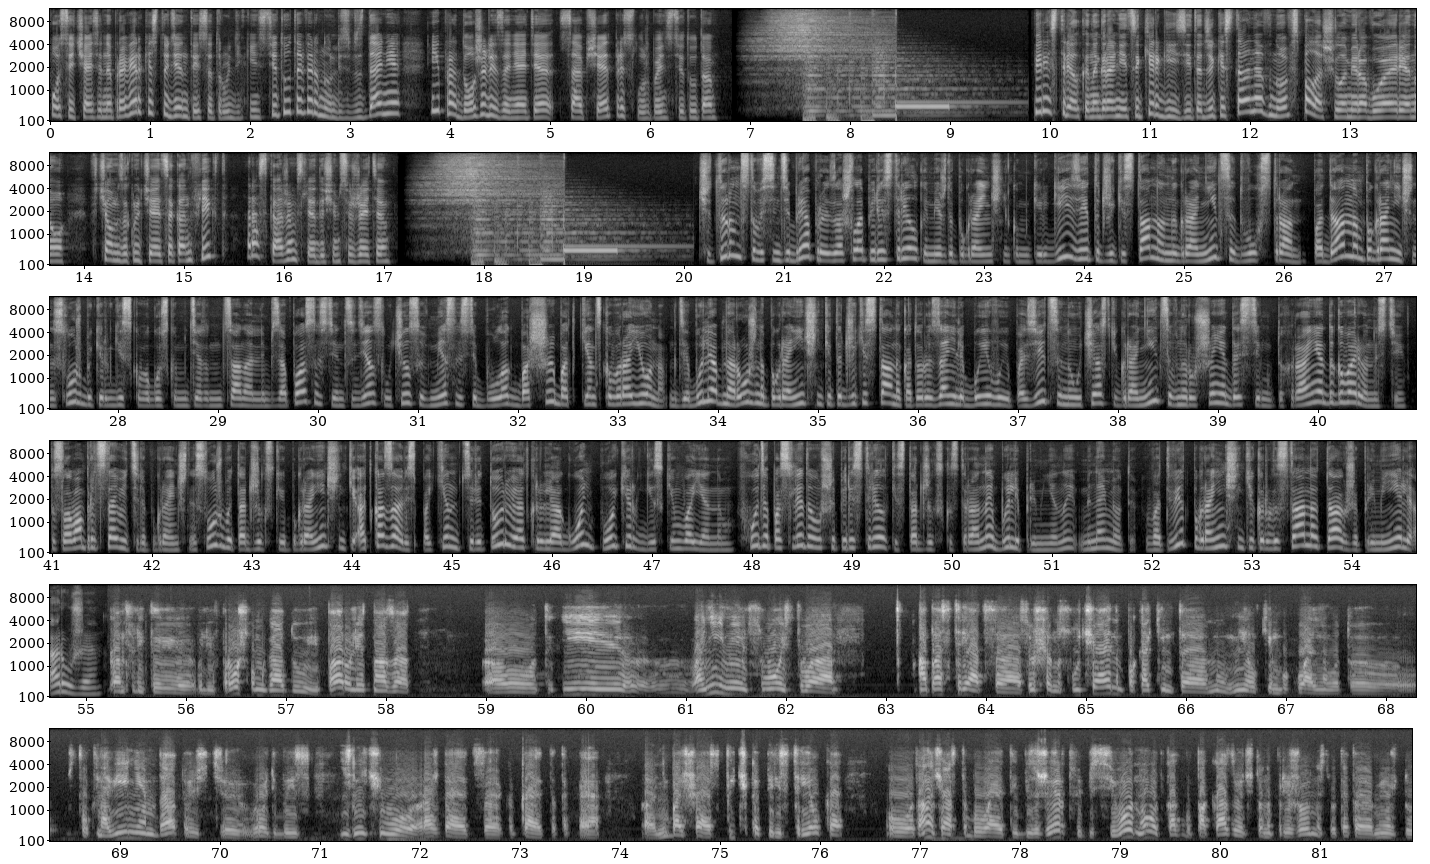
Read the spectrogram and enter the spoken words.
После тщательной проверки студенты и сотрудники института вернулись в здание и продолжили занятия, сообщает пресс-служба института. Перестрелка на границе Киргизии и Таджикистана вновь сполошила мировую арену. В чем заключается конфликт, расскажем в следующем сюжете. 14 сентября произошла перестрелка между пограничниками Киргизии и Таджикистана на границе двух стран. По данным пограничной службы Киргизского госкомитета национальной безопасности, инцидент случился в местности Булак-Баши Баткенского района, где были обнаружены пограничники Таджикистана, которые заняли боевые позиции на участке границы в нарушение достигнутых ранее договоренностей. По словам представителя пограничной службы, таджикские пограничники отказались покинуть территорию и открыли огонь по киргизским военным. В ходе последовавшей перестрелки с таджикской стороны были применены минометы. В ответ пограничники Кыргызстана также применили оружие. Конфликты были в прошлом году и пару лет назад. А, вот. И э, они имеют свойство обостряться совершенно случайно по каким-то ну, мелким буквально вот э, столкновениям, да, то есть э, вроде бы из, из ничего рождается какая-то такая э, небольшая стычка, перестрелка, вот. Она часто бывает и без жертв, и без всего, но вот как бы показывает, что напряженность вот это между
